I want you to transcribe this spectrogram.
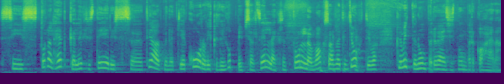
siis tollel hetkel eksisteeris teadmine, et Jegorov ikkagi õpib seal selleks, et tulla Maksuametit juhtima, kui mitte number ühe, siis number kahena.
